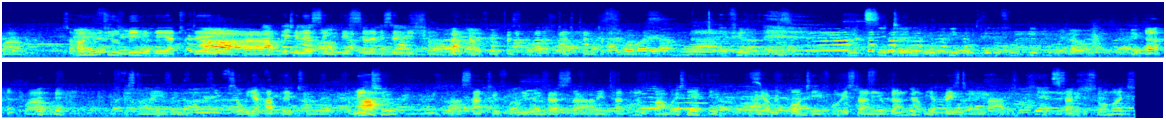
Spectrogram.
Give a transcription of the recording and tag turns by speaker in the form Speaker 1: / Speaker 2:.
Speaker 1: Wow. So how do you feel being here today, uh, witnessing this 11th edition of Film Festival 2024?
Speaker 2: I feel amazing. Good setting, good people, beautiful people.
Speaker 1: So we are happy to, to meet you. Uh, thank you for giving us uh, an interview on Bambo TV. We are reporting for Eastern Uganda. We are based in Mbale. Thank you so much.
